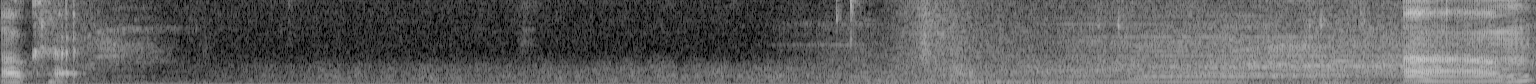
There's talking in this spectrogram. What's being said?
Okay. Um.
